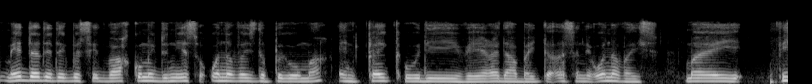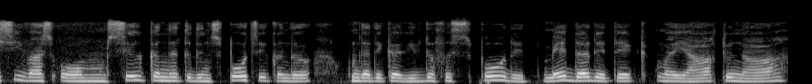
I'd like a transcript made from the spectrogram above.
met dit het ek besluit, wag, kom ek doen eers 'n onderwysdiploma en kyk hoe die wêreld daar buite is in die onderwys. My visie was om sielkunde te doen, sportsielkunde omdat ek 'n liefde vir sport het. Met dit het ek my jaar toe na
